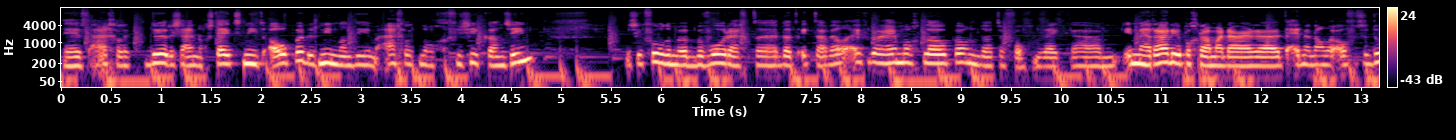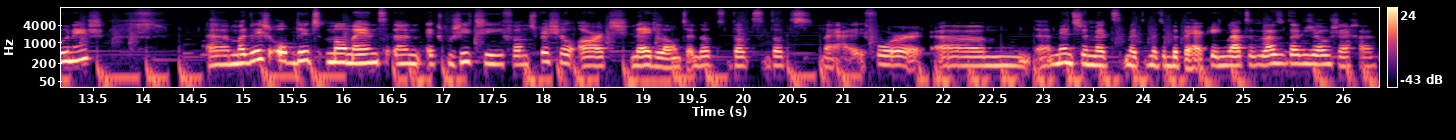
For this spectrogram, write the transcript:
die heeft eigenlijk, de deuren zijn nog steeds niet open. Dus niemand die hem eigenlijk nog fysiek kan zien. Dus ik voelde me bevoorrecht eh, dat ik daar wel even doorheen mocht lopen. Omdat er volgende week ehm, in mijn radioprogramma daar eh, het een en ander over te doen is. Uh, maar er is op dit moment een expositie van Special Arts Nederland. En dat, dat, dat nou ja, is voor um, uh, mensen met, met, met een beperking. Laat het, laat het even zo zeggen.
